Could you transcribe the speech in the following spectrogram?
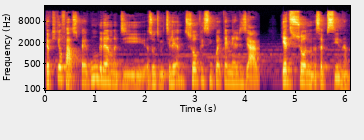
Então o que, que eu faço? Pego um grama de azul de metileno, dissolvo em 50 ml de água e adiciono nessa piscina.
